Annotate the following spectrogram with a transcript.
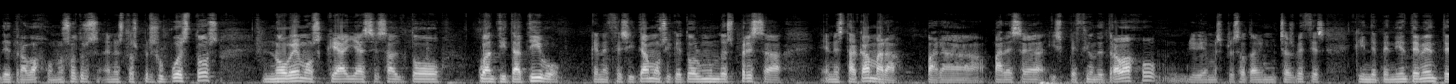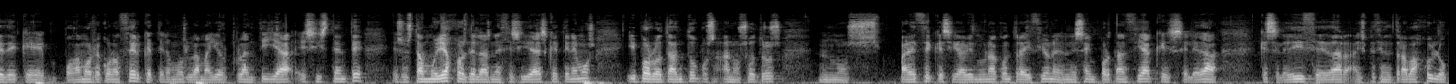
de trabajo. Nosotros en estos presupuestos no vemos que haya ese salto cuantitativo que necesitamos y que todo el mundo expresa en esta Cámara para, para, esa inspección de trabajo. Yo ya me he expresado también muchas veces que independientemente de que podamos reconocer que tenemos la mayor plantilla existente, eso está muy lejos de las necesidades que tenemos y por lo tanto pues a nosotros nos parece que sigue habiendo una contradicción en esa importancia que se le da, que se le dice dar a inspección de trabajo y, lo,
